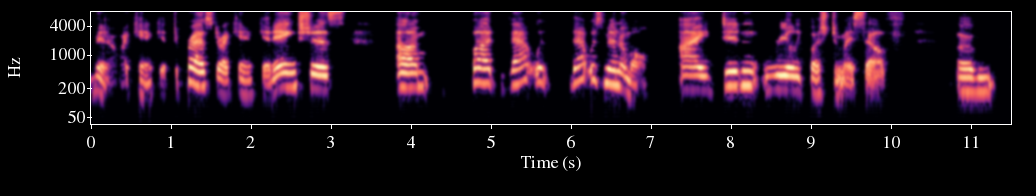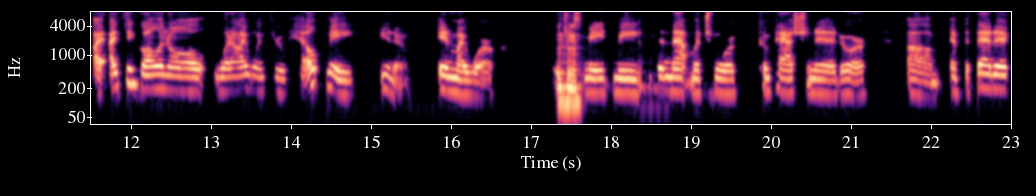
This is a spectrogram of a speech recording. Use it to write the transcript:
you know i can't get depressed or i can't get anxious. Um, but that was that was minimal. I didn't really question myself. Um, I, I think all in all what i went through helped me you know in my work. It mm-hmm. just made me that much more compassionate or um, empathetic.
